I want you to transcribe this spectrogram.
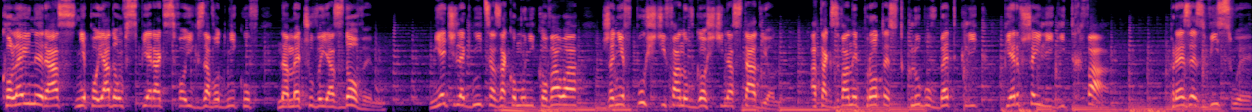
kolejny raz nie pojadą wspierać swoich zawodników na meczu wyjazdowym. Miedź Legnica zakomunikowała, że nie wpuści fanów gości na stadion, a tak zwany protest klubów BetClick pierwszej ligi trwa. Prezes Wisły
